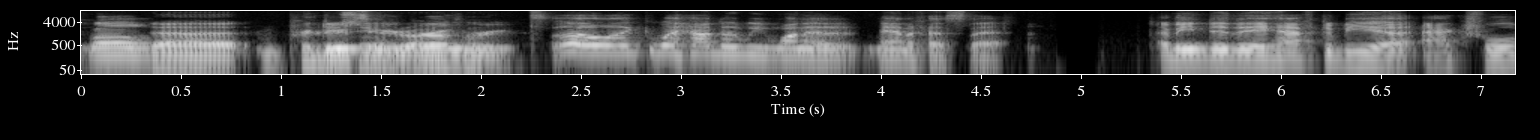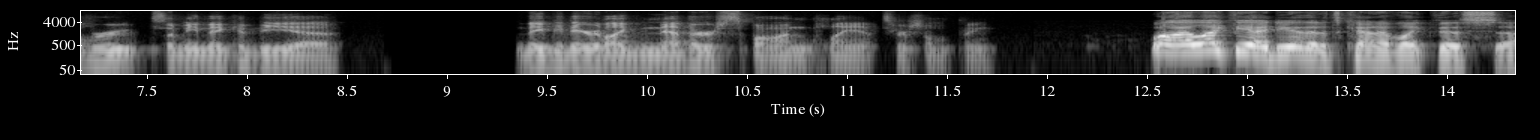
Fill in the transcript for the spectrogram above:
Well, Uh, producing or or growing growing roots. Oh, like well, how do we want to manifest that? I mean, do they have to be uh, actual roots? I mean, they could be a maybe they're like nether spawn plants or something. Well, I like the idea that it's kind of like this uh, uh,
